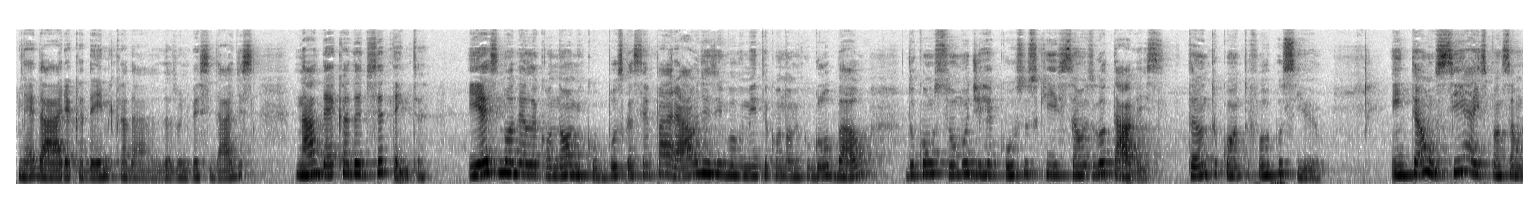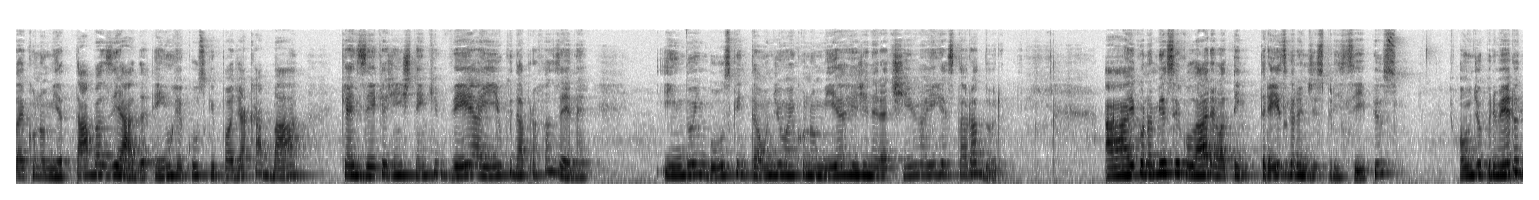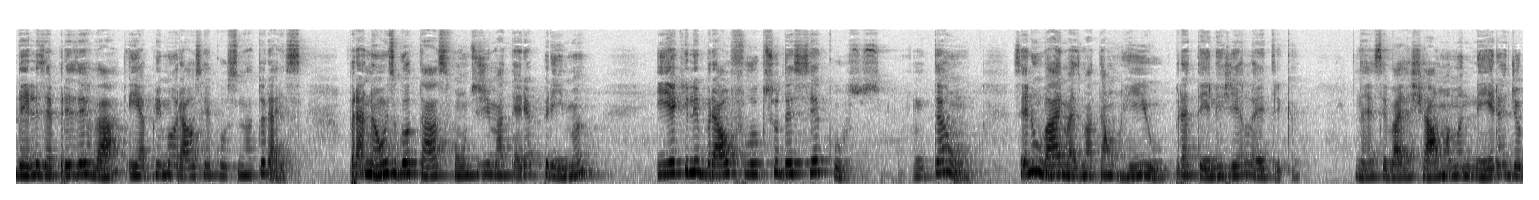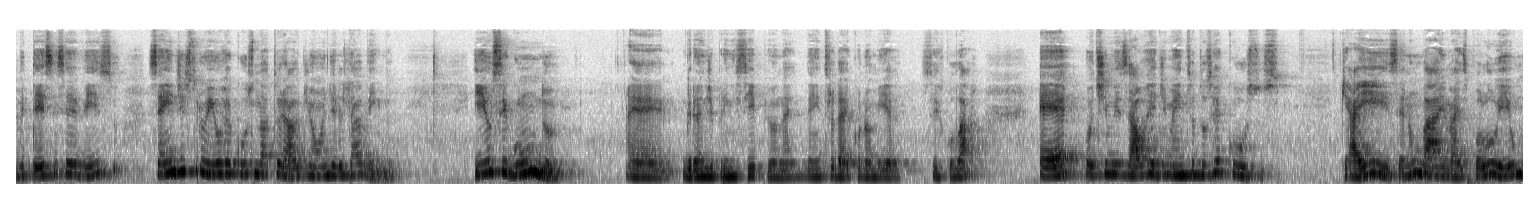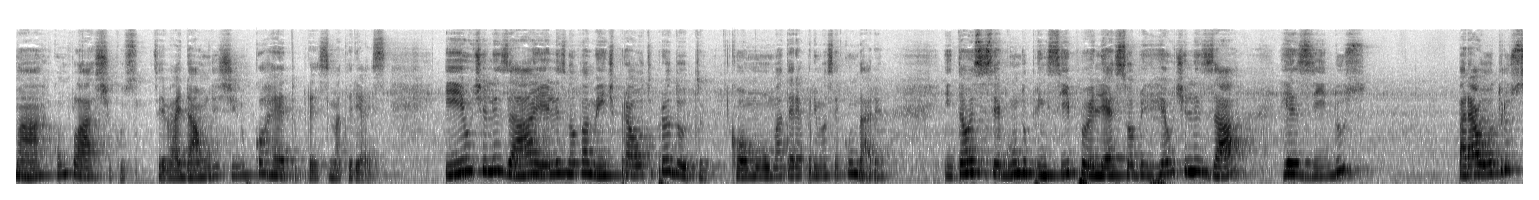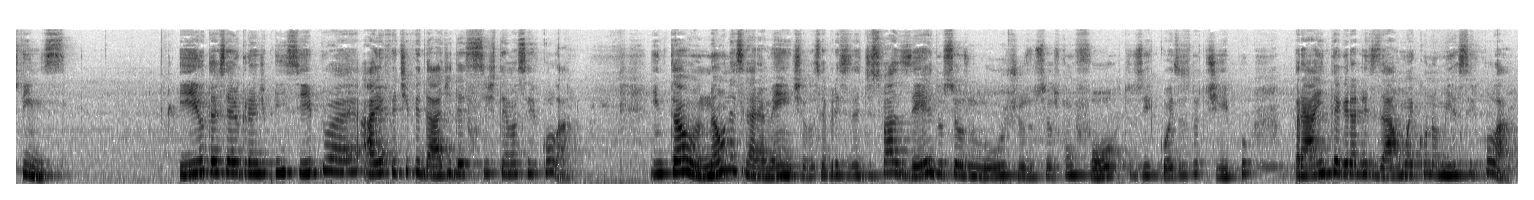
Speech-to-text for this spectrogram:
né, da área acadêmica da, das universidades, na década de 70. E esse modelo econômico busca separar o desenvolvimento econômico global do consumo de recursos que são esgotáveis, tanto quanto for possível. Então, se a expansão da economia está baseada em um recurso que pode acabar, quer dizer que a gente tem que ver aí o que dá para fazer, né? Indo em busca então de uma economia regenerativa e restauradora. A economia circular ela tem três grandes princípios, onde o primeiro deles é preservar e aprimorar os recursos naturais, para não esgotar as fontes de matéria-prima e equilibrar o fluxo desses recursos. Então, você não vai mais matar um rio para ter energia elétrica. Né? Você vai achar uma maneira de obter esse serviço sem destruir o recurso natural de onde ele está vindo. E o segundo é, grande princípio né, dentro da economia circular é otimizar o rendimento dos recursos. Que aí você não vai mais poluir o mar com plásticos, você vai dar um destino correto para esses materiais e utilizar eles novamente para outro produto, como matéria-prima secundária. Então esse segundo princípio ele é sobre reutilizar resíduos para outros fins. E o terceiro grande princípio é a efetividade desse sistema circular. Então, não necessariamente você precisa desfazer dos seus luxos, dos seus confortos e coisas do tipo para integralizar uma economia circular.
